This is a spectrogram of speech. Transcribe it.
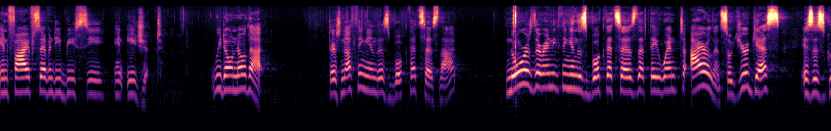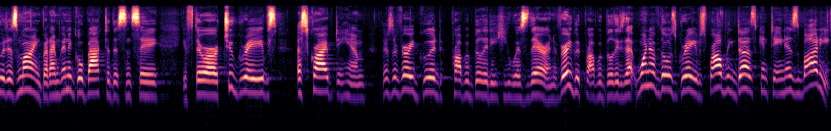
in 570 BC in Egypt. We don't know that. There's nothing in this book that says that, nor is there anything in this book that says that they went to Ireland. So your guess is as good as mine. But I'm going to go back to this and say if there are two graves ascribed to him, there's a very good probability he was there, and a very good probability that one of those graves probably does contain his body.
